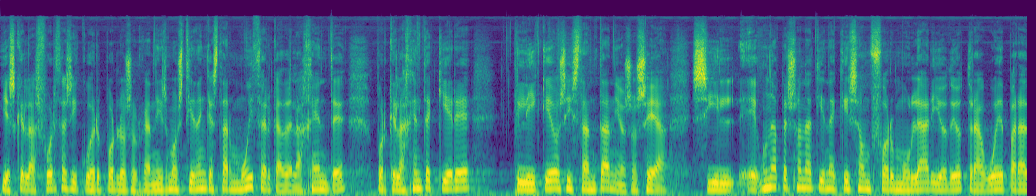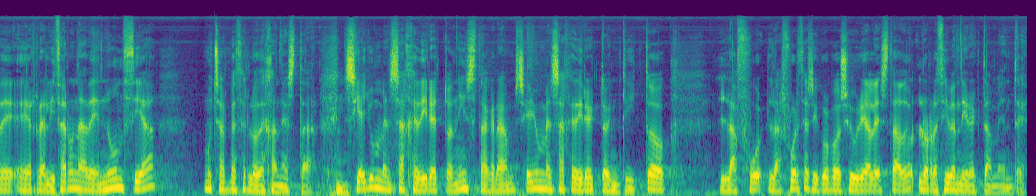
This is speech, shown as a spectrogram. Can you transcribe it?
y es que las fuerzas y cuerpos, los organismos, tienen que estar muy cerca de la gente, porque la gente quiere cliqueos instantáneos. O sea, si eh, una persona tiene que irse a un formulario de otra web para eh, realizar una denuncia, muchas veces lo dejan estar. Hmm. Si hay un mensaje directo en Instagram, si hay un mensaje directo en TikTok, las fuerzas y cuerpos de seguridad del Estado lo reciben directamente.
